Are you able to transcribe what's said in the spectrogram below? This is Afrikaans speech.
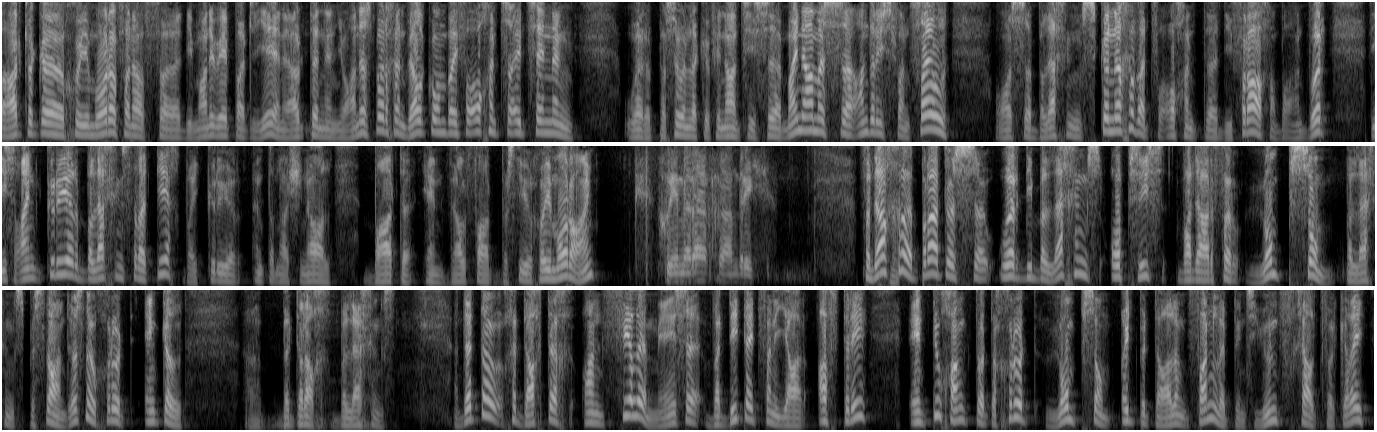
Hartlike goeiemôre vanaf uh, die Moneyweb Ateljee in Houghton in Johannesburg en welkom by vanoggend se uitsending oor persoonlike finansies. Uh, my naam is uh, Andrius van Sail, ons uh, beleggingskundige wat vanoggend uh, die vraag gaan beantwoord. Dis Hein Kreur, beleggingsstrateeg by Kreur Internasionaal Bate en Welvaart Bestuur. Goeiemôre Hein. Goeiemôre Andrius. Vandag praat ons oor die beleggingsopsies wat daar vir lompsom beleggings bestaan. Dis nou groot enkel Uh, bedrag beleggings. En dit nou gedagtig aan vele mense wat die tyd van die jaar aftree en toegang tot 'n groot lompsom uitbetaling van hulle pensioengeld verkry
